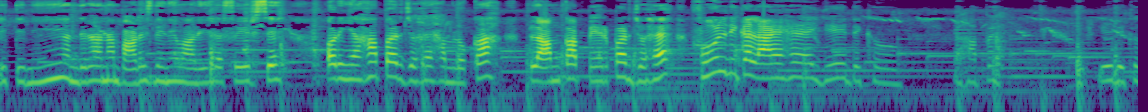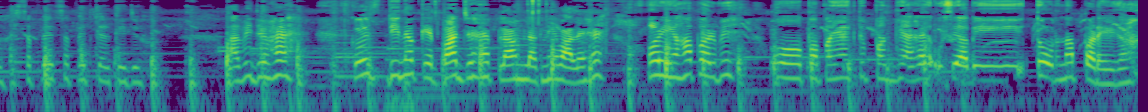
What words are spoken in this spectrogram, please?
इतनी अंधेरा ना बारिश देने वाली है फिर से। और यहाँ पर जो है हम लोग का प्लाम का पेड़ पर जो है फूल निकल आए हैं। ये देखो, यहाँ पे, ये देखो सफ़ेद सफ़ेद करके जो अभी जो है, कुछ दिनों के बाद जो है प्लाम लगने वाले हैं। और यहाँ पर भी वो पपाया एक तो पक गया है, उसे अभी तोड़ना पड़ेगा।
